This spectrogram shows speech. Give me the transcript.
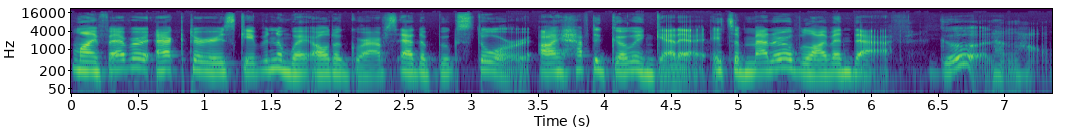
My favorite actor is giving away autographs at the bookstore. I have to go and get it. It's a matter of life and death. Good，很好。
